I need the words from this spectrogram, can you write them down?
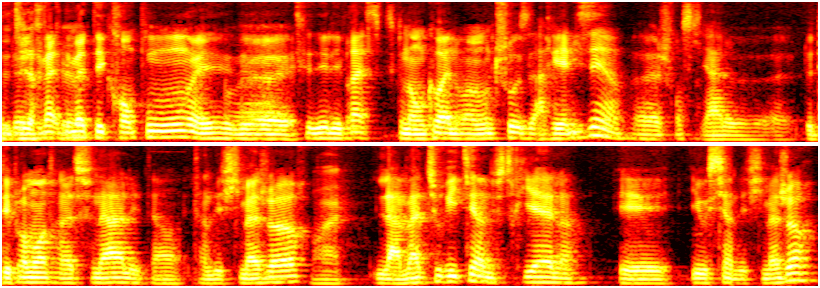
de, de, mettre tes crampons et ouais. de l'Everest. Parce qu'on a encore énormément de choses à réaliser. Hein. Euh, je pense qu'il y a le, le, déploiement international est un, est un défi majeur. La maturité industrielle est, est, aussi un défi majeur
